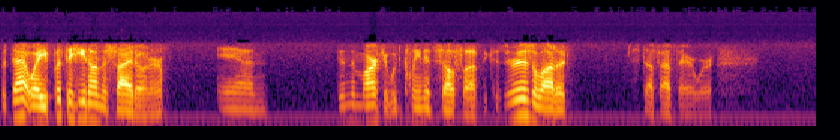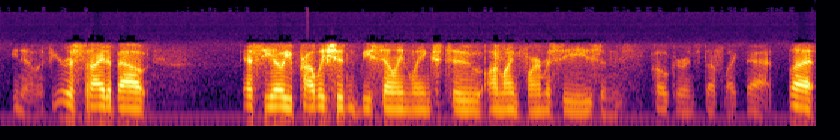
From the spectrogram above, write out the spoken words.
but that way you put the heat on the site owner, and then the market would clean itself up because there is a lot of stuff out there where, you know, if you're a site about SEO, you probably shouldn't be selling links to online pharmacies and poker and stuff like that. But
